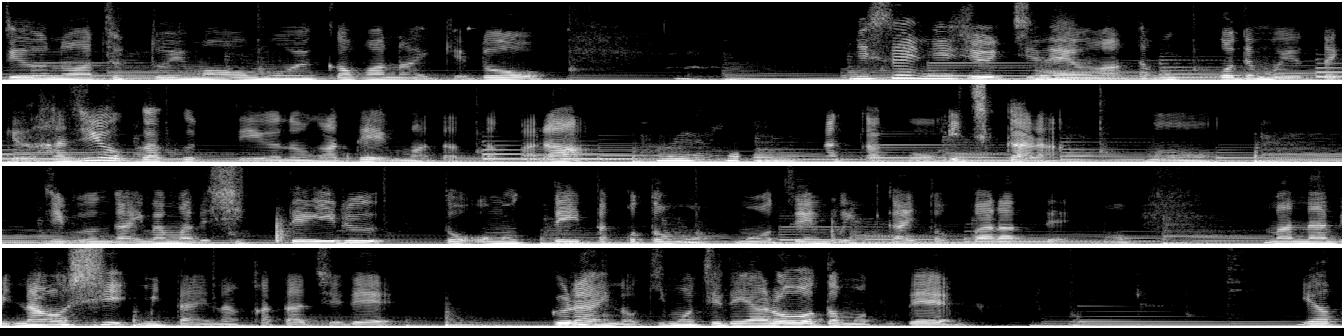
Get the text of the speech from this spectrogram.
ていうのはちょっと今思い浮かばないけど2021年は多分ここでも言ったけど恥をかくっていうのがテーマだったから、うん、なんかこう一からもう自分が今まで知っていると思っていたことももう全部一回取っ払ってもう学び直しみたいな形でぐらいの気持ちでやろうと思ってやっ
